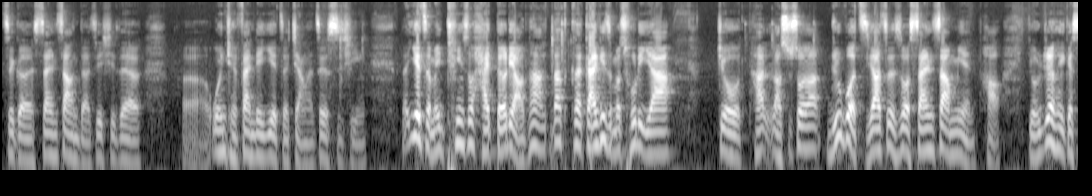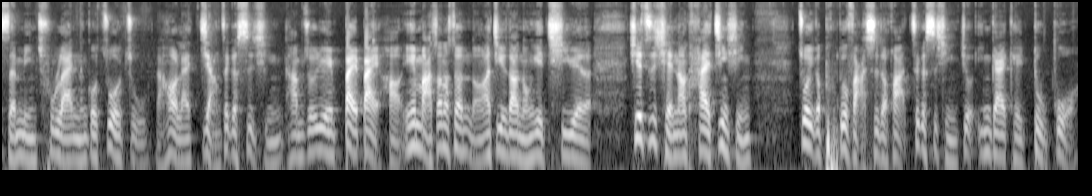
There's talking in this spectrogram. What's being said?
这个山上的这些的呃温泉饭店业者讲了这个事情。那业者们一听说还得了，那那赶紧怎么处理呀？就他老实说呢，如果只要这座山上面好有任何一个神明出来能够做主，然后来讲这个事情，他们说愿意拜拜好，因为马上那时候农要进入到农业契约了，契约之前呢，他还进行做一个普渡法事的话，这个事情就应该可以度过，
